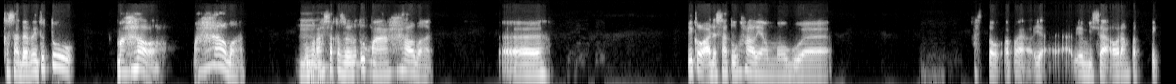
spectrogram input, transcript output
kesadaran itu tuh mahal mahal banget. Gue Hmm. ngerasa kesadaran itu mahal banget. Eh jadi kalau ada satu hal yang mau gue kasih tau, apa ya yang bisa orang petik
